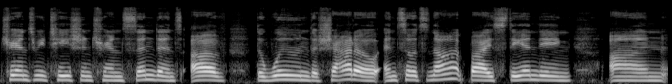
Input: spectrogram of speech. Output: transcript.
transmutation, transcendence of the wound, the shadow. And so it's not by standing on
